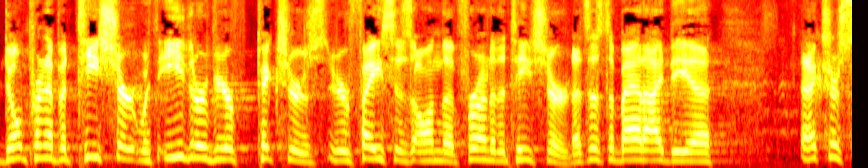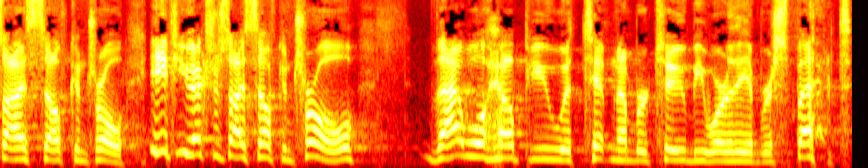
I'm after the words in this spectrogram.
Don't print up a t shirt with either of your pictures, your faces on the front of the t shirt. That's just a bad idea. Exercise self control. If you exercise self control, that will help you with tip number two be worthy of respect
